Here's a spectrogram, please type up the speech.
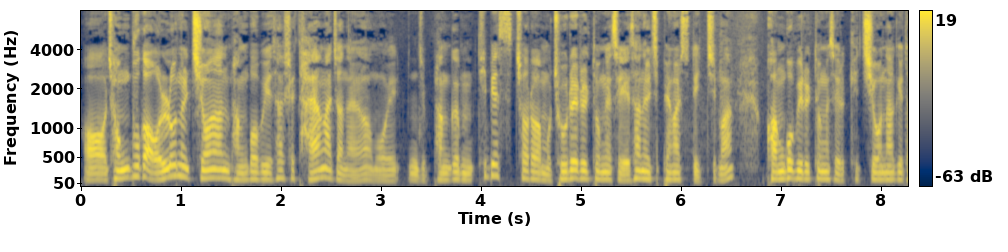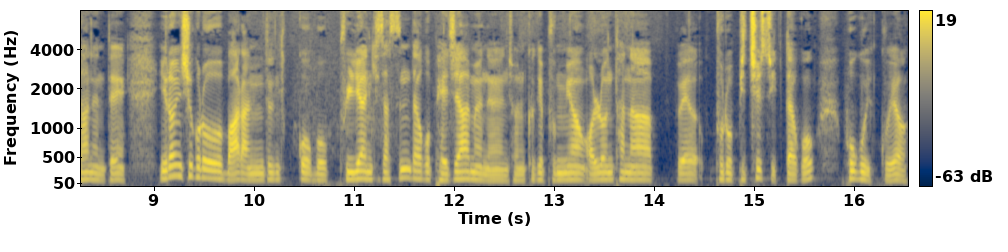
어, 정부가 언론을 지원하는 방법이 사실 다양하잖아요. 뭐, 이제 방금 TBS처럼 뭐 조례를 통해서 예산을 집행할 수도 있지만 광고비를 통해서 이렇게 지원하기도 하는데 이런 식으로 말 안 듣고 뭐 불리한 기사 쓴다고 배제하면은 저는 그게 분명 언론 탄압 외부로 비칠 수 있다고 보고 있고요.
